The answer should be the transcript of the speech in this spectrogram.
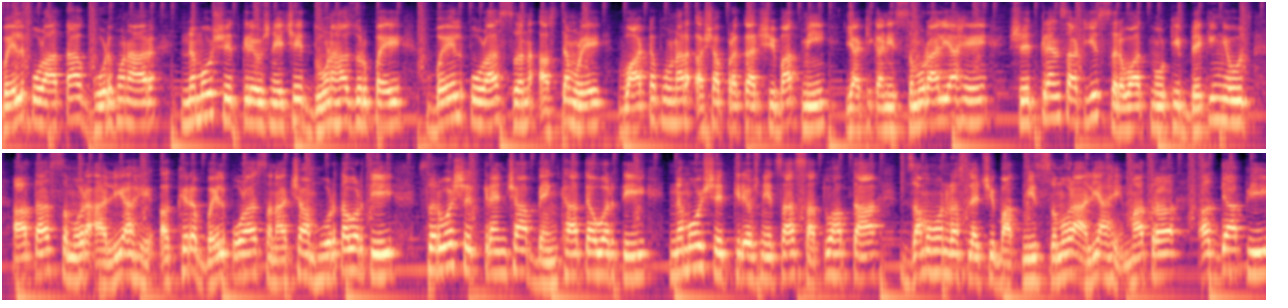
बैलपोळा आता घोड होणार. नमो शेतकरी योजनेचे दोन हजार रुपये बैलपोळा सण असल्यामुळे वाटप होणार अशा प्रकारची बातमी या ठिकाणी समोर आली आहे. शेतकऱ्यांसाठी सर्वात मोठी ब्रेकिंग न्यूज आता समोर आली आहे. अखेर बैलपोळा सणाच्या मुहूर्तावरती सर्व शेतकऱ्यांच्या बँक खात्यावरती नमो शेतकरी योजनेचा सातवा हप्ता जमा होणार असल्याची बातमी समोर आली आहे. मात्र अद्यापही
